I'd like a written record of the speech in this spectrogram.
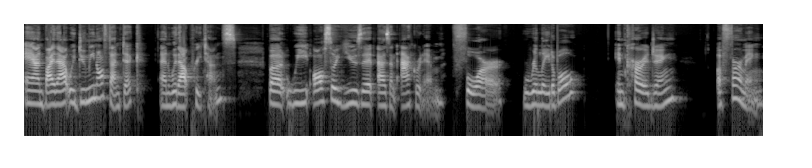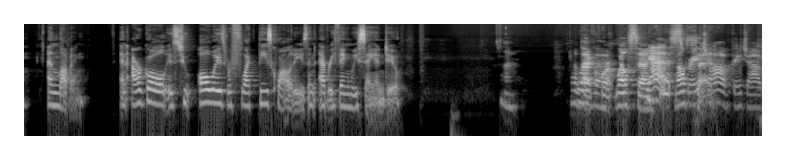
And by that, we do mean authentic and without pretense, but we also use it as an acronym for relatable, encouraging, affirming, and loving. And our goal is to always reflect these qualities in everything we say and do. Love, Love that, that. Well said. Yes, well great said. job. Great job.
